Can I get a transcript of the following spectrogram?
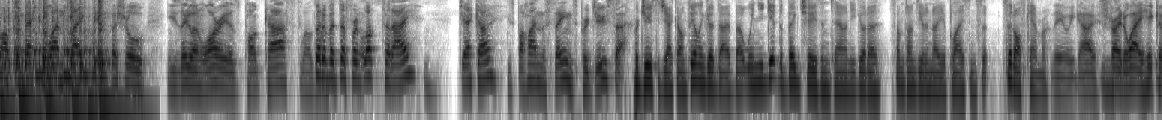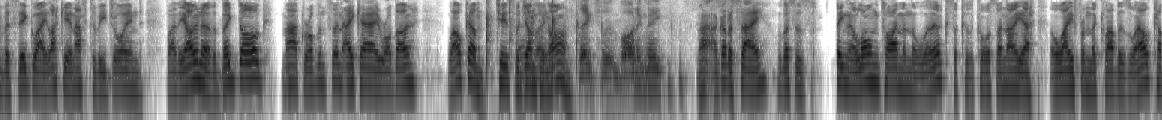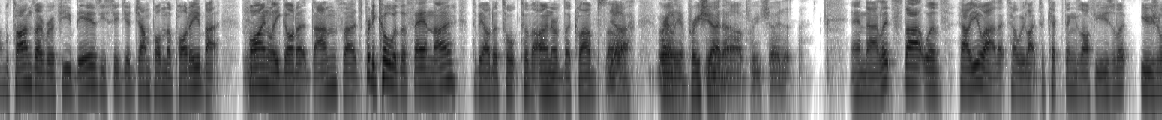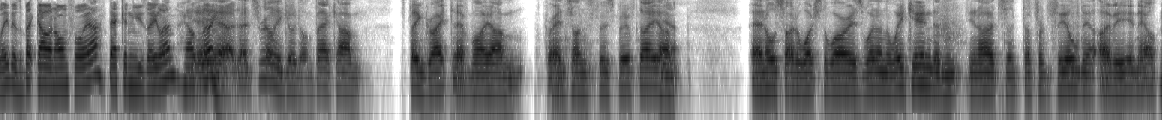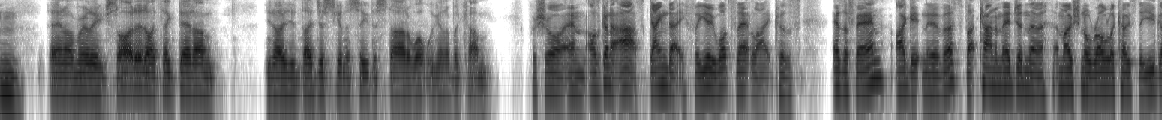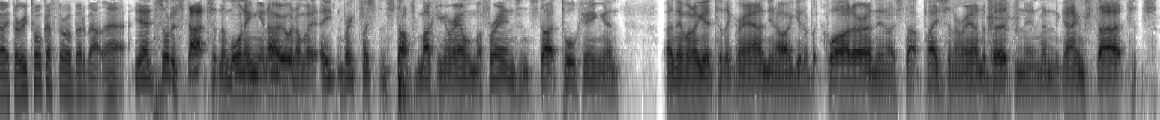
Welcome back to One Take, the official New Zealand Warriors podcast. Well Bit of a different look today. Jacko, he's behind the scenes, producer. Producer Jacko, I'm feeling good though. But when you get the big cheese in town, you gotta sometimes you gotta know your place and sit sit off camera. There we go. Mm. Straight away, heck of a segue. Lucky enough to be joined by the owner, the big dog, Mark Robinson, aka Robbo. Welcome. Cheers for jumping Mate, on. Thanks for inviting me. Mate, I got to say, well, this has been a long time in the works because, of course, I know you're away from the club as well. A couple of times over a few beers, you said you'd jump on the potty, but finally got it done. So it's pretty cool as a fan, though, to be able to talk to the owner of the club. So uh, really Great. appreciate Yeah, it. I appreciate it. And uh, let's start with how you are. That's how we like to kick things off usually. Usually, there's a bit going on for you back in New Zealand. How's yeah, things? yeah, that's really good. I'm back. Um, it's been great to have my um grandson's first birthday. Um, and also to watch the Warriors win on the weekend. And you know, it's a different field now, over here now, Mm. and I'm really excited. I think that um, you know, you, they're just going to see the start of what we're going to become. For sure. And I was going to ask, game day for you, what's that like? Because as a fan, I get nervous, but can't imagine the emotional roller coaster you go through. Talk us through a bit about that. Yeah, it sort of starts in the morning, you know, when I'm eating breakfast and stuff, mucking around with my friends and start talking and and then when I get to the ground, you know, I get a bit quieter and then I start pacing around a bit and then when the game starts, it's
